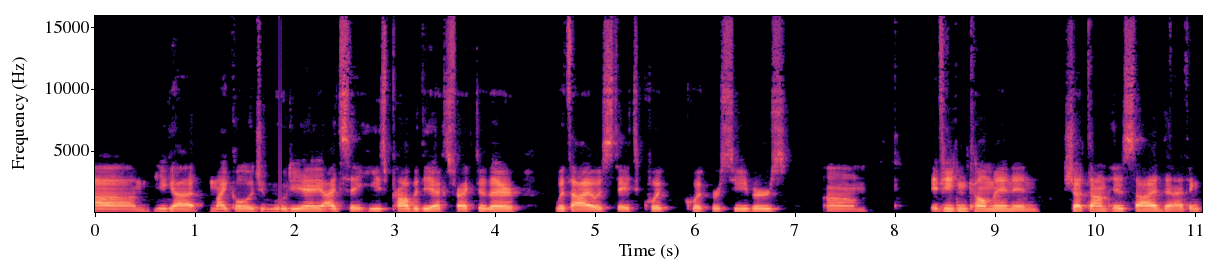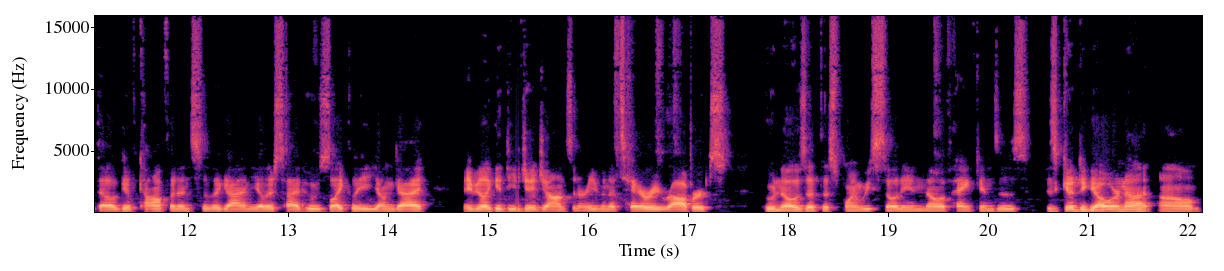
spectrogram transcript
um, you got Michael Ojemudia. I'd say he's probably the X factor there with Iowa State's quick quick receivers. Um, if he can come in and shut down his side, then I think that'll give confidence to the guy on the other side who's likely a young guy maybe like a DJ Johnson or even a Terry Roberts. Who knows at this point? We still didn't know if Hankins is is good to go or not. Um,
